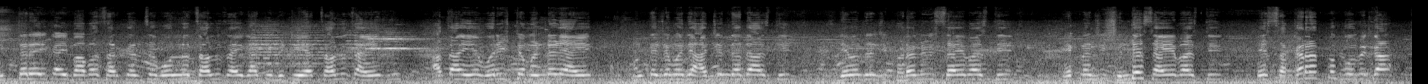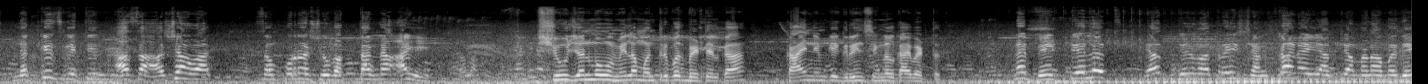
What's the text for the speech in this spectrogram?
इतरही काही बाबासारख्यांचं बोलणं चालूच आहे गाठी या चालूच आहेत. आता हे वरिष्ठ मंडळी आहेत. मग त्याच्यामध्ये अजितदादा असतील देवेंद्रजी फडणवीस साहेब असतील एकनाथजी शिंदे साहेब असतील हे सकारात्मक भूमिका नक्कीच घेतील असा आशावाद संपूर्ण शिवभक्तांना आहे. शिवजन्मभूमीला मंत्रिपद भेटेल का? काय नेमकी ग्रीन सिग्नल काय भेटतात? नाही भेटेलच. यात ते मात्र शंका नाही आमच्या मनामध्ये.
